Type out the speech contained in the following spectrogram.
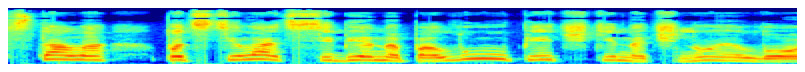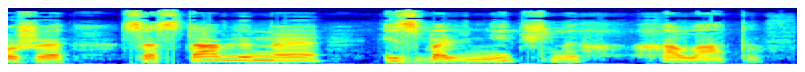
стала подстилать себе на полу у печки ночное ложе, составленное из больничных халатов.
